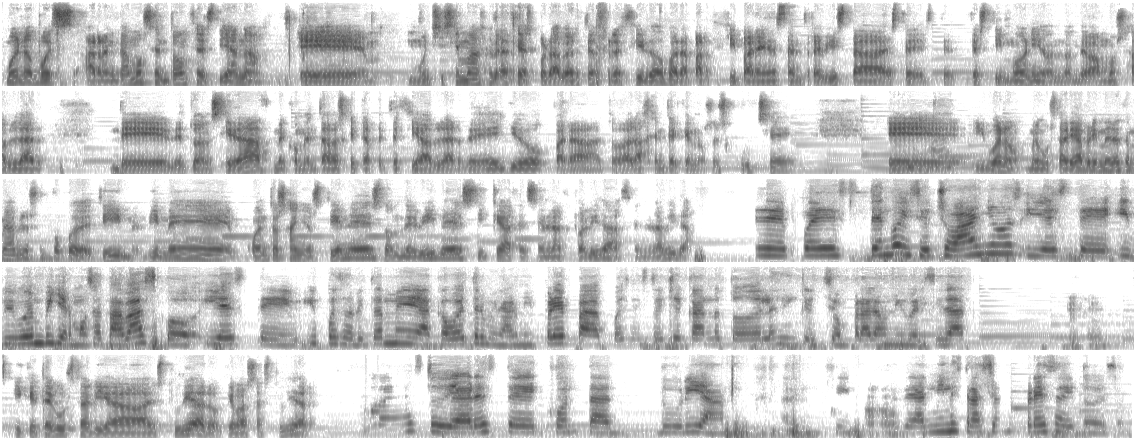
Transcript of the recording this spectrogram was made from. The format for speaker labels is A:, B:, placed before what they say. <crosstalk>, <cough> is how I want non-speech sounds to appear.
A: Bueno, pues arrancamos entonces, Diana. Eh, muchísimas gracias por haberte ofrecido para participar en esta entrevista, este, este testimonio en donde vamos a hablar de, tu ansiedad. Me comentabas que te apetecía hablar de ello para toda la gente que nos escuche. Eh, y bueno, me gustaría primero que me hables un poco de ti. Dime cuántos años tienes, dónde vives y qué haces en la actualidad, en la vida.
B: Eh, pues tengo 18 años y este y vivo en Villahermosa, Tabasco y este y pues ahorita me acabo de terminar mi prepa, pues estoy checando toda la inscripción para la universidad.
A: ¿Y qué te gustaría estudiar o qué vas a estudiar?
B: Voy a estudiar este contaduría, sí, de administración de empresa y todo eso.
